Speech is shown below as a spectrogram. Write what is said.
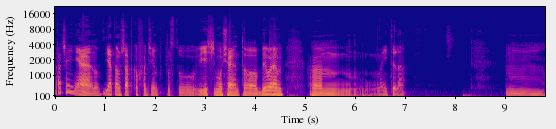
Raczej nie. No, ja tam rzadko wchodziłem, po prostu jeśli musiałem, to byłem. Um, no i tyle. Um,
